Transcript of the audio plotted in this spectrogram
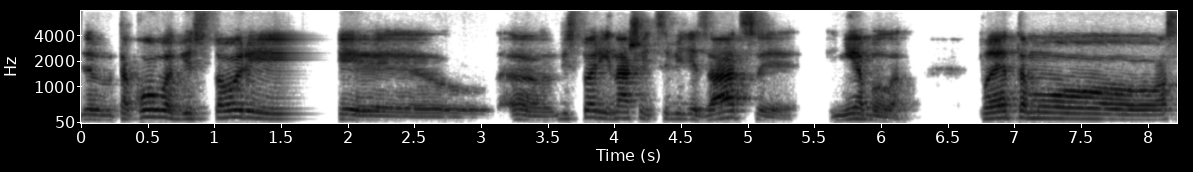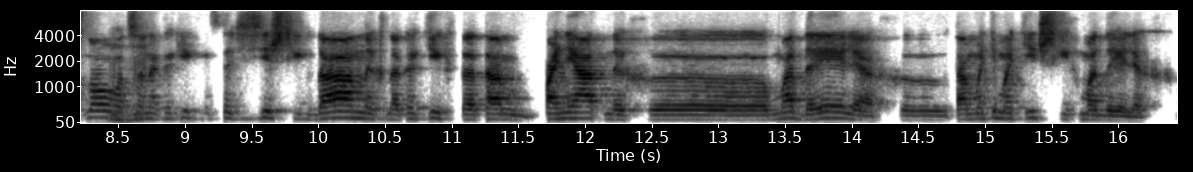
э, такого в истории в истории нашей цивилизации не было. Поэтому основываться mm-hmm. на каких-то статистических данных, на каких-то там понятных э, моделях, э, там математических моделях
